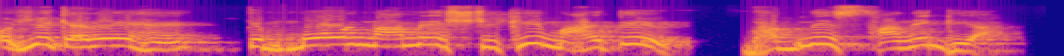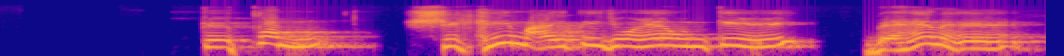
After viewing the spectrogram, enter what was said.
और ये कह रहे हैं कि मोर नामे शिखी महती भग्नि स्थाने गया। कि तुम शिखी माहिती जो है, उनकी बहन है,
